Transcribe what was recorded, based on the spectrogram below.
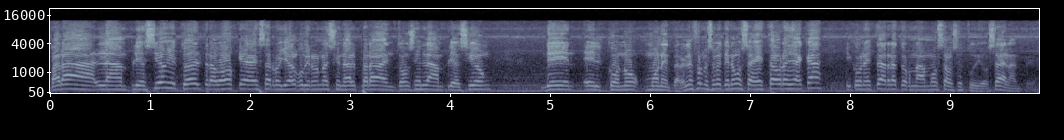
para la ampliación y todo el trabajo que ha desarrollado el gobierno nacional para entonces la ampliación del cono monetario. La información que tenemos a esta hora de acá y con esta retornamos a los estudios. Adelante.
